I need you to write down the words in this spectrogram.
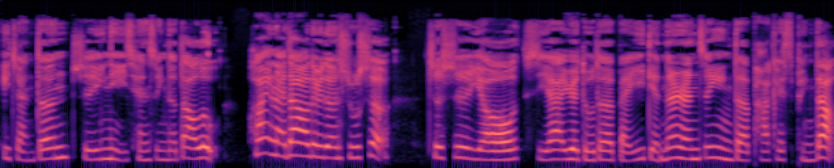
一盏灯，指引你前行的道路。欢迎来到绿灯书社，这是由喜爱阅读的北一点灯人经营的 Podcast 频道，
